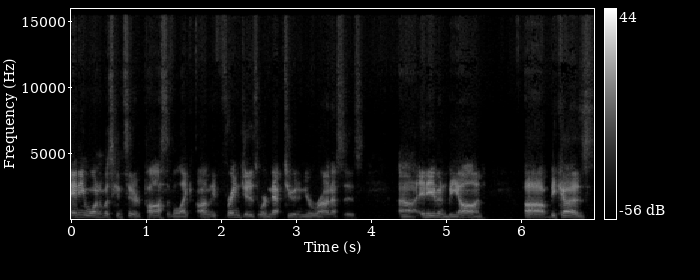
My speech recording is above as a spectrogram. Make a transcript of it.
anyone was considered possible, like on the fringes where Neptune and Uranus is, uh, and even beyond, uh, because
